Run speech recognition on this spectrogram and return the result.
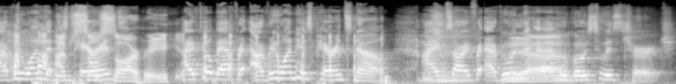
everyone that his parents. I'm so sorry. I feel bad for everyone his parents know. I'm sorry for everyone that, uh, who goes to his church.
